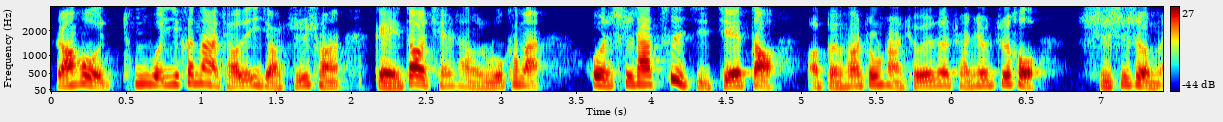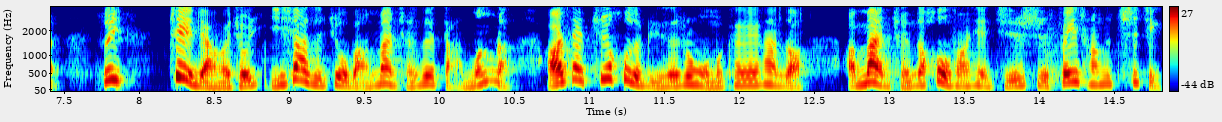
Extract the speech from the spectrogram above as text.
然后通过伊赫纳乔的一脚直传给到前场的卢克曼，或者是他自己接到啊本方中场球员的传球之后实施射门，所以这两个球一下子就把曼城队打懵了。而在之后的比赛中，我们可以看到。而曼城的后防线其实是非常的吃紧，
